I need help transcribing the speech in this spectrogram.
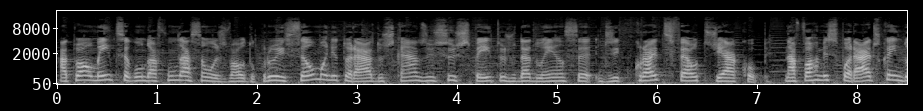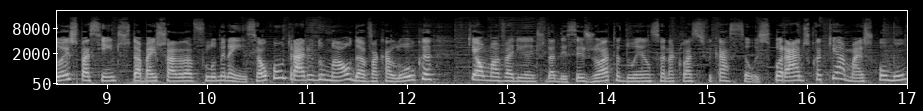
Atualmente, segundo a Fundação Oswaldo Cruz, são monitorados casos suspeitos da doença de Creutzfeldt-Jakob, na forma esporádica em dois pacientes da Baixada Fluminense. Ao contrário do mal da vaca louca, que é uma variante da DCJ, doença na classificação esporádica, que é a mais comum,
